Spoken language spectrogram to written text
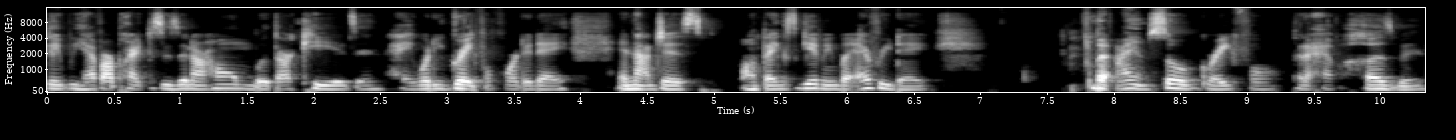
that we have our practices in our home with our kids and hey, what are you grateful for today? And not just on Thanksgiving, but every day. But I am so grateful that I have a husband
